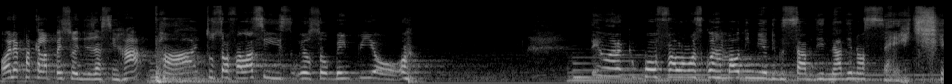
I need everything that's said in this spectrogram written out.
Olha para aquela pessoa e diz assim: rapaz, tu só falasse isso, eu sou bem pior. Tem hora que o povo fala umas coisas mal de mim, eu digo, sabe de nada inocente.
